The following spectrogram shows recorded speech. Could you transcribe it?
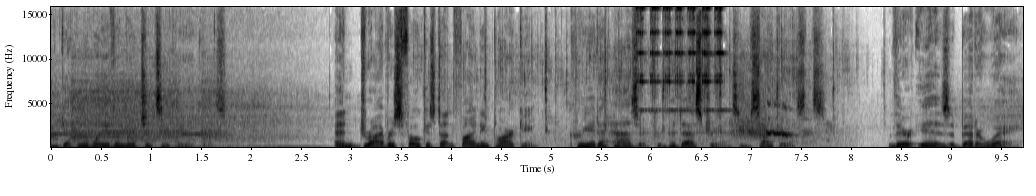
and get in the way of emergency vehicles. And drivers focused on finding parking create a hazard for pedestrians and cyclists. There is a better way.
